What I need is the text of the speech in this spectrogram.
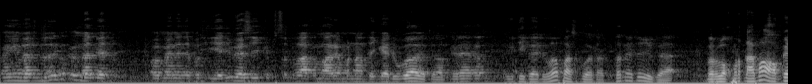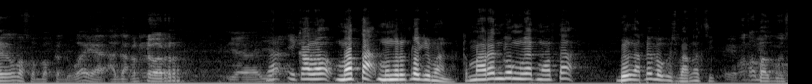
pengen banget bener, gue pengen banget lihat permainannya Persija juga sih setelah kemarin menang 3-2 gitu. Akhirnya kan di tiga dua pas gua nonton itu juga babak pertama oke pas babak kedua ya agak kendor ya iya. Nah, kalau Mota menurut lo gimana? Kemarin gua ngeliat Mota build up-nya bagus banget sih. Iya, Foto Mota bagus.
